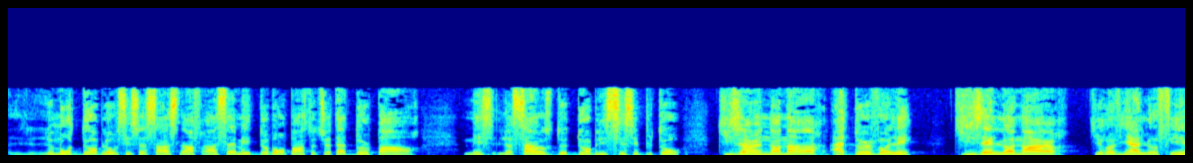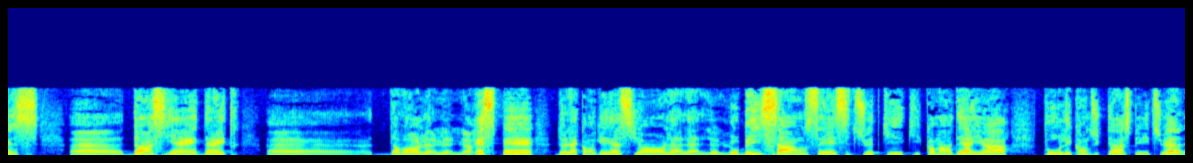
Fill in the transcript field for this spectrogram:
le mot double a aussi ce sens-là en français, mais double, on pense tout de suite à deux parts. Mais le sens de double ici, c'est plutôt qu'ils aient un honneur à deux volets, qu'ils aient l'honneur qui revient à l'office euh, d'ancien, d'être euh, d'avoir le, respect de la congrégation, l'obéissance et ainsi de suite qui est, qui commandé ailleurs pour les conducteurs spirituels,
